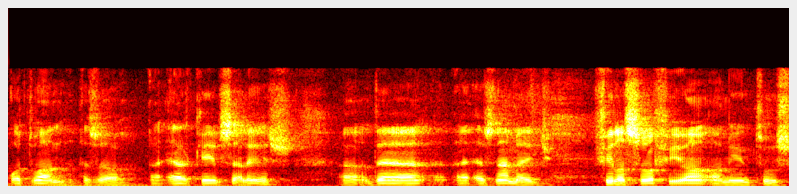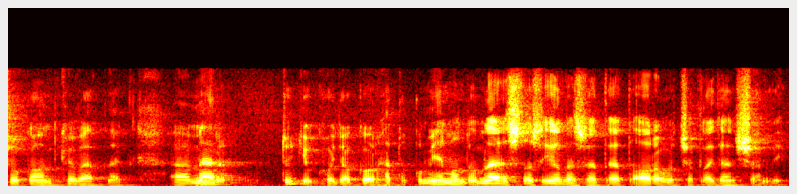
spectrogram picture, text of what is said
ott van ez az elképzelés, de ez nem egy filozófia, amin túl sokan követnek. Mert tudjuk, hogy akkor, hát akkor miért mondom le ezt az élvezetet arra, hogy csak legyen semmi.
